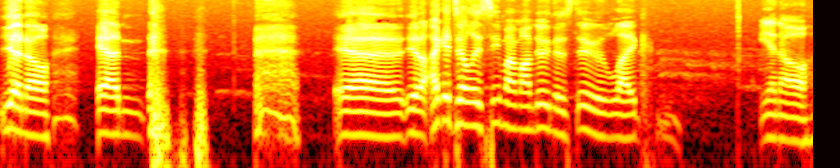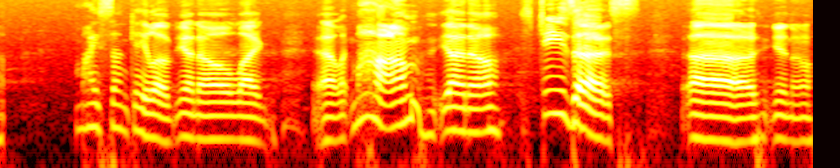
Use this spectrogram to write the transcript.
you know, and and you know, I could totally see my mom doing this too. Like, you know, my son Caleb, you know, like, uh, like, mom, you know, it's Jesus, uh, you know,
